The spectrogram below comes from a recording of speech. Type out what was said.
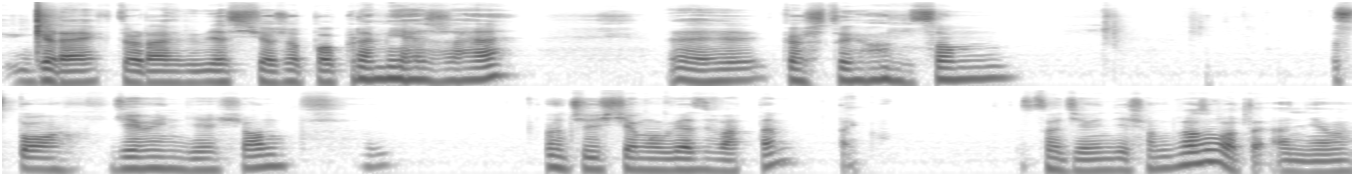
grę, która jest świeżo po premierze, yy, kosztującą 190, oczywiście mówię z VAT-em, tak, 192 zł, a nie,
